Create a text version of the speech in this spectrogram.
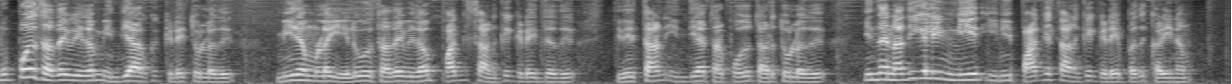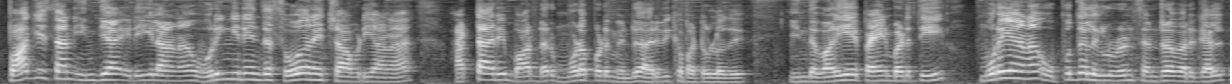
முப்பது சதவீதம் இந்தியாவுக்கு கிடைத்துள்ளது. மீதமுள்ள எழுபது சதவீதம் பாகிஸ்தானுக்கு கிடைத்தது. இதைத்தான் இந்தியா தற்போது தடுத்துள்ளது. இந்த நதிகளின் நீர் இனி பாகிஸ்தானுக்கு கிடைப்பது கடினம். பாகிஸ்தான் இந்தியா இடையிலான ஒருங்கிணைந்த சோதனை சாவடியான அட்டாரி பார்டர் மூடப்படும் என்று அறிவிக்கப்பட்டுள்ளது. இந்த வழியை பயன்படுத்தி முறையான ஒப்புதல்களுடன் சென்றவர்கள்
